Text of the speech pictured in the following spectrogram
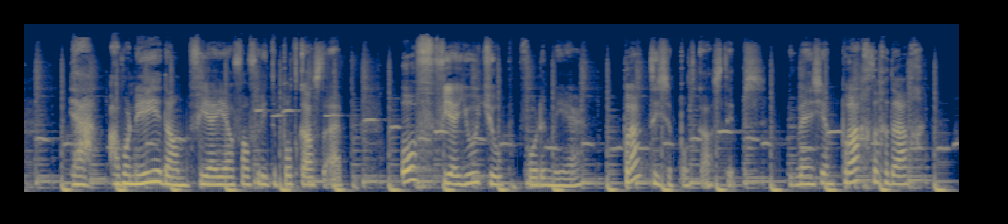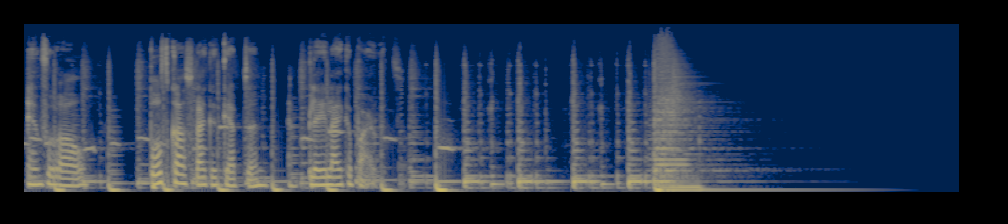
Ja, abonneer je dan via jouw favoriete podcast-app of via YouTube voor de meer praktische podcasttips. Ik wens je een prachtige dag en vooral podcast like a captain en play like a pirate.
